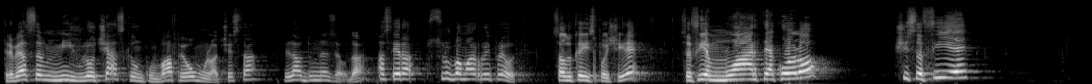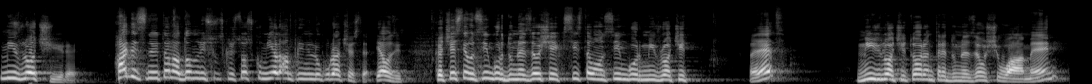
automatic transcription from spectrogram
trebuia să mijlocească în cumva pe omul acesta la Dumnezeu. Da? Asta era slujba marelui preot. Să aducă ispășire, să fie moarte acolo și să fie mijlocire. Haideți să ne uităm la Domnul Isus Hristos cum El a împlinit lucrurile acestea. Ia auziți, că este un singur Dumnezeu și există un singur mijlocit. Vedeți? Mijlocitor între Dumnezeu și oameni.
